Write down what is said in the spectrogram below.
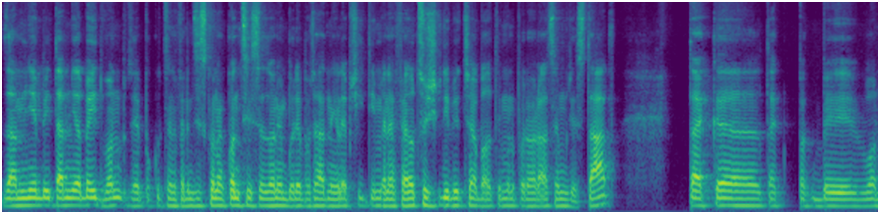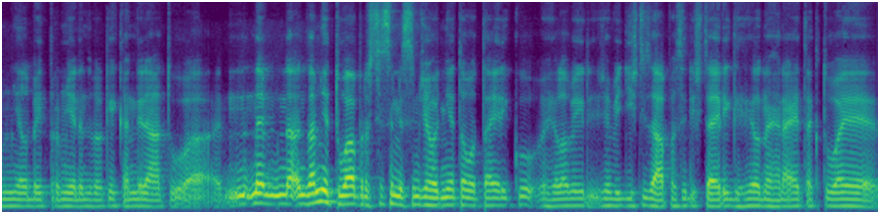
za mě by tam měl být on, protože pokud San Francisco na konci sezóny bude pořád nejlepší tým NFL, což kdyby třeba Baltimore prohrál, se může stát, tak, eh, tak pak by on měl být pro mě jeden z velkých kandidátů. A ne, na, za mě Tua prostě si myslím, že hodně to o Tyriku Hillovi, že vidíš ty zápasy, když Tyrik Hill nehraje, tak Tua je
